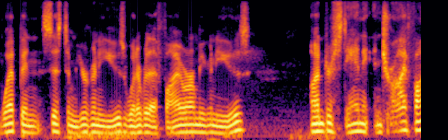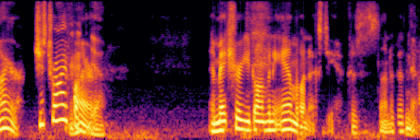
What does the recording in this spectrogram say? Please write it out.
weapon system you're going to use, whatever that firearm you're going to use, understand it and dry fire. Just dry Mhm. fire. Yeah. And make sure you don't have any ammo next to you because it's not a good thing. No.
